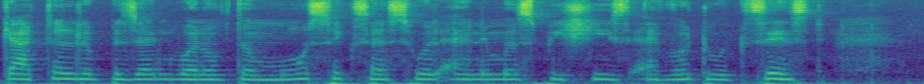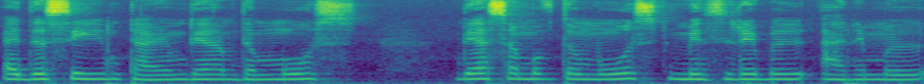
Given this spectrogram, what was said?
cattle represent one of the most successful animal species ever to exist at the same time they are the most they are some of the most miserable animal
